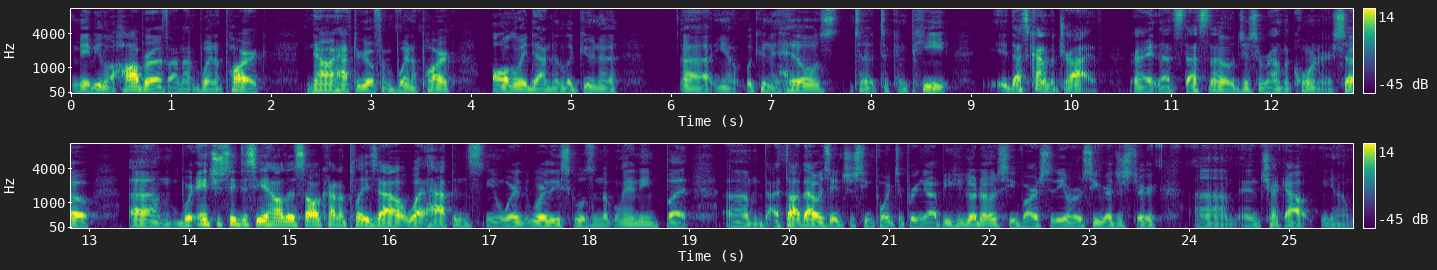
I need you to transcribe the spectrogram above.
maybe La Habra if I'm at Buena Park now I have to go from Buena Park all the way down to Laguna uh, you know Laguna Hills to to compete. That's kind of a drive right? That's that's no just around the corner. So um, we're interested to see how this all kind of plays out, what happens, you know, where where these schools end up landing. But um, I thought that was an interesting point to bring up. You could go to OC Varsity or OC Register um, and check out, you know,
